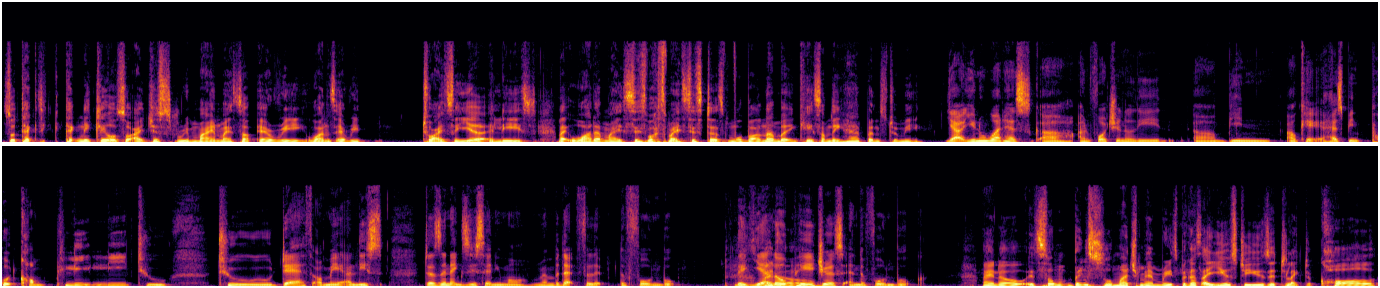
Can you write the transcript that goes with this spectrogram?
So tec- technically, also, I just remind myself every once every twice a year at least, like what are my sis- what's my sister's mobile number in case something happens to me. Yeah, you know what has uh, unfortunately uh, been okay has been put completely to to death, or may at least doesn't exist anymore. Remember that Philip, the phone book, the yellow pages and the phone book. I know it so brings so much memories because I used to use it to like to call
